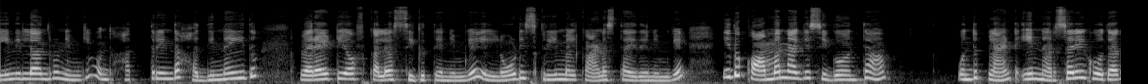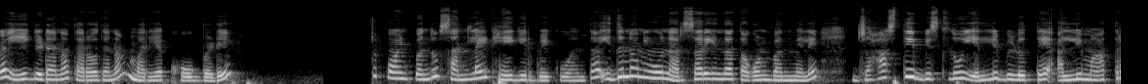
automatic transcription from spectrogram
ಏನಿಲ್ಲ ಅಂದರೂ ನಿಮಗೆ ಒಂದು ಹತ್ತರಿಂದ ಹದಿನೈದು ವೆರೈಟಿ ಆಫ್ ಕಲರ್ಸ್ ಸಿಗುತ್ತೆ ನಿಮಗೆ. ಇಲ್ಲಿ ನೋಡಿ ಸ್ಕ್ರೀನ್ ಮೇಲೆ ಕಾಣಿಸ್ತಾ ಇದೆ ನಿಮಗೆ. ಇದು ಕಾಮನ್ ಆಗಿ ಸಿಗೋವಂಥ ಒಂದು ಪ್ಲ್ಯಾಂಟ್ ಈ ನರ್ಸರಿಗೆ ಹೋದಾಗ ಈ ಗಿಡನ ತರೋದನ್ನು ಮರೆಯೋಕ್ಕೆ ಹೋಗಬೇಡಿ. ನೆಕ್ಸ್ಟ್ ಪಾಯಿಂಟ್ ಬಂದು ಸನ್ಲೈಟ್ ಹೇಗಿರಬೇಕು ಅಂತ ಇದನ್ನು ನೀವು ನರ್ಸರಿಯಿಂದ ತೊಗೊಂಡು ಬಂದಮೇಲೆ ಜಾಸ್ತಿ ಬಿಸಿಲು ಎಲ್ಲಿ ಬೀಳುತ್ತೆ ಅಲ್ಲಿ ಮಾತ್ರ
